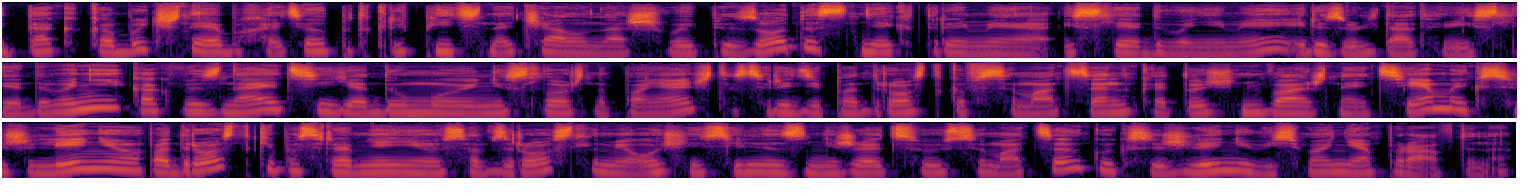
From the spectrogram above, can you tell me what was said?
И так как обычно, я бы хотела подкрепить начало нашего эпизода с некоторыми исследованиями и результатами исследований. Как вы знаете, я думаю, несложно понять, что среди подростков самооценка — это очень важная тема, и, к сожалению, подростки по сравнению со взрослыми очень сильно занижают свою самооценку, и, к сожалению, весьма неоправданно.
